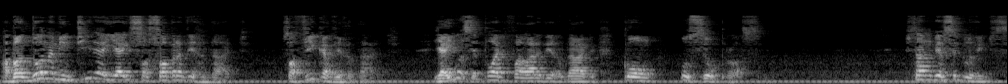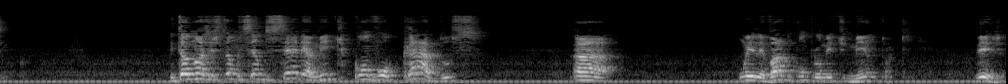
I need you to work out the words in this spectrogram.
Abandona a mentira e aí só sobra a verdade. Só fica a verdade. E aí você pode falar a verdade com o seu próximo. Está no versículo 25. Então nós estamos sendo seriamente convocados a um elevado comprometimento aqui. Veja,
